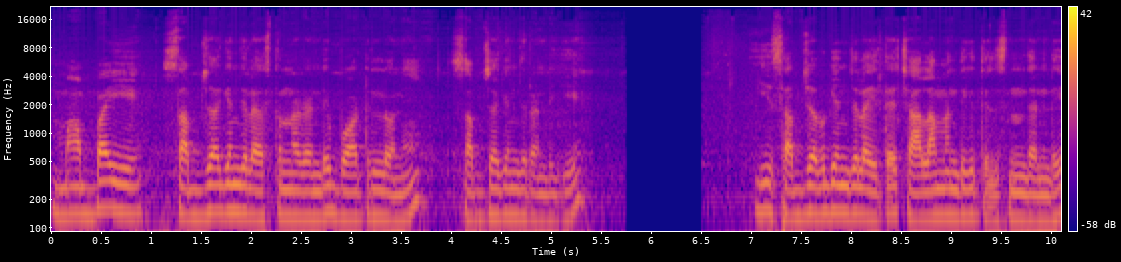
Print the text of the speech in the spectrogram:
మా అబ్బాయి సబ్జా గింజలు వేస్తున్నాడండి బాటిల్లోని. సబ్జా గింజలు అండి ఇవి. ఈ సబ్జా గింజలు అయితే చాలామందికి తెలిసిందండి.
